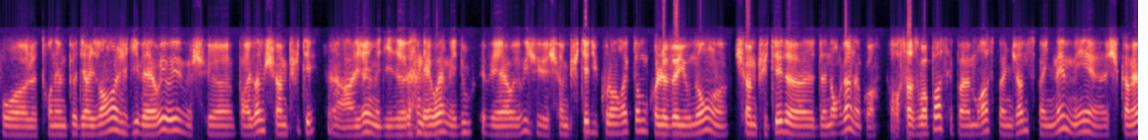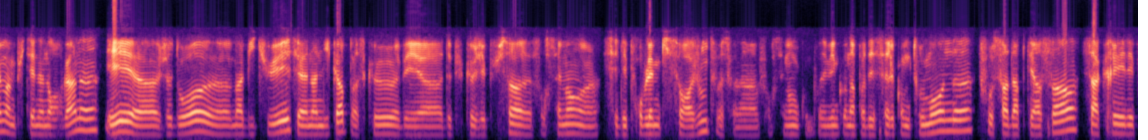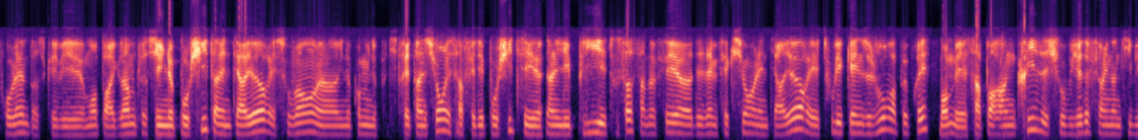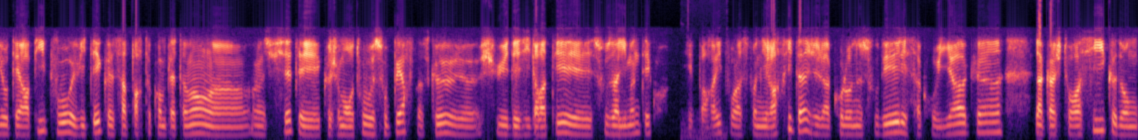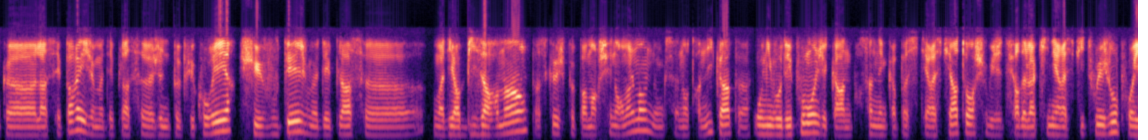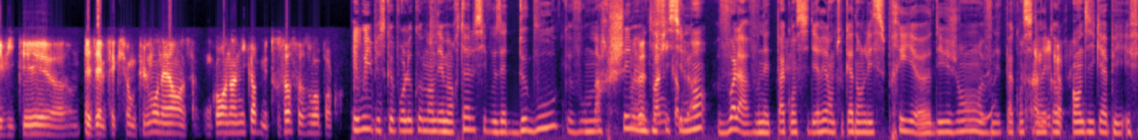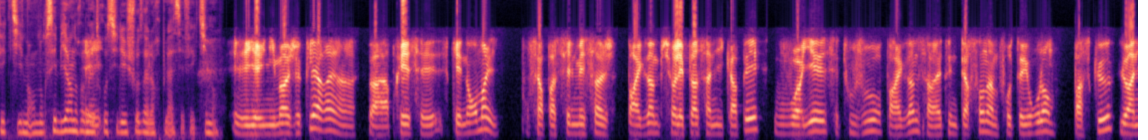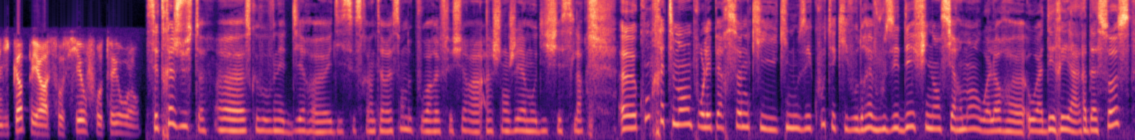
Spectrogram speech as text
pour le tourner un peu dérisoirement je dis ben oui oui je suis par exemple je suis amputé alors les gens ils me disent mais ouais mais d'où? Ben oui oui je, suis amputé du colon rectum qu'on le veuille ou non je suis amputé d'un organe quoi alors ça se voit pas c'est pas un bras c'est pas une jambe c'est pas une main mais je suis quand même amputé d'un organe et je dois euh, m'habituer. C'est un handicap parce que eh ben, euh, depuis que j'ai pu ça, forcément, euh, c'est des problèmes qui se rajoutent parce que forcément, vous comprenez bien qu'on n'a pas des selles comme tout le monde. Il faut s'adapter à ça. Ça crée des problèmes parce que eh ben, moi, par exemple, j'ai une pochette à l'intérieur et souvent une comme une petite rétention et ça fait des pochites. C'est dans les plis et tout ça, ça me fait des infections à l'intérieur et tous les 15 jours à peu près. Bon, mais ça part en crise et je suis obligé de faire une antibiothérapie pour éviter que ça parte complètement en sucette et que je me retrouve sous perf parce que euh, je suis déshydraté et sous-alimenté quoi. Et pareil pour la spondylarthrite, hein, j'ai la colonne soudée, les sacroiliaques, la cage thoracique, donc euh, là c'est pareil, je me déplace, euh, je ne peux plus courir, je suis voûté, je me déplace, euh, on va dire bizarrement, parce que je peux pas marcher normalement, donc c'est un autre handicap. Au niveau des poumons, j'ai 40% d'incapacité respiratoire, je suis obligé de faire de la kiné respi tous les jours pour éviter les infections pulmonaires, c'est encore un handicap, mais tout ça, ça se voit pas. Quoi. Et oui, puisque pour le commun des mortels, si vous êtes debout, que vous marchez même difficilement, voilà, vous n'êtes pas considéré, en tout cas dans l'esprit euh, des gens, vous n'êtes pas considéré comme handicapé, effectivement. Donc c'est bien de remettre aussi les choses à leur place, effectivement. Et il y a une image claire. Hein. Bah, après, c'est ce qui est normal pour faire passer le message. Par exemple, sur les places handicapées, vous voyez, c'est toujours, par exemple, ça va être une personne en fauteuil roulant parce que le handicap est associé au fauteuil roulant. C'est très juste euh, ce que vous venez de dire, euh, Edith. Ce serait intéressant de pouvoir réfléchir à, changer, à modifier cela. Euh, concrètement, pour les personnes qui, nous écoutent et qui voudraient vous aider financièrement ou alors ou adhérer à, à Dassos,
